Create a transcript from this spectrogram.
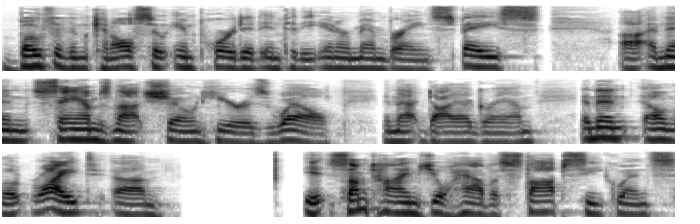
Both of them can also import it into the inner membrane space. Uh, and then Sam's not shown here as well in that diagram. And then on the right, um, it sometimes you'll have a stop sequence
